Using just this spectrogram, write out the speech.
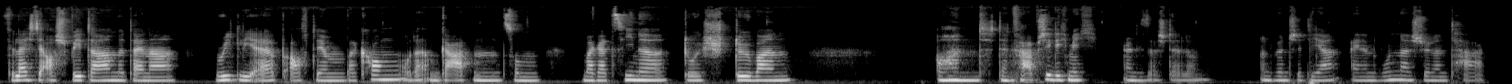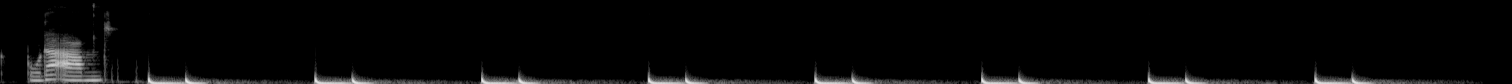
vielleicht ja auch später mit deiner Readly App auf dem Balkon oder im Garten zum Magazine durchstöbern. Und dann verabschiede ich mich an dieser Stelle und wünsche dir einen wunderschönen Tag oder Abend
